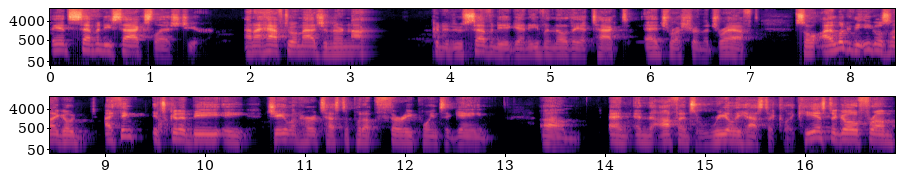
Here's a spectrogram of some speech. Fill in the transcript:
they had 70 sacks last year. And I have to imagine they're not going to do 70 again, even though they attacked edge rusher in the draft. So I look at the Eagles and I go, I think it's going to be a Jalen Hurts has to put up 30 points a game. Um, and and the offense really has to click. He has to go from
